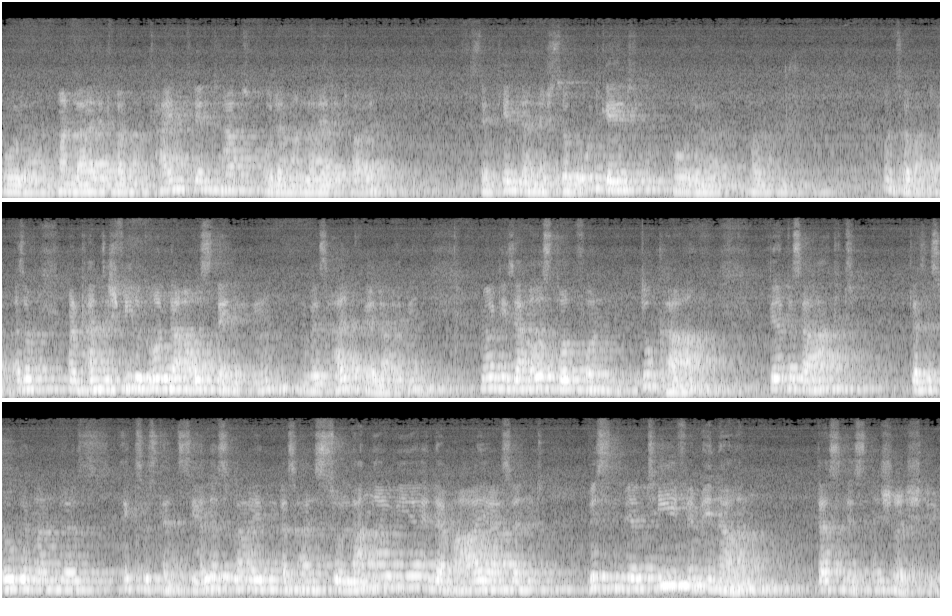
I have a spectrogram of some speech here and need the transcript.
Oder man leidet, weil man kein Kind hat oder man leidet, weil es den Kindern nicht so gut geht oder man und so weiter. Also man kann sich viele Gründe ausdenken, weshalb wir leiden. Nur dieser Ausdruck von Dukkha, der besagt, das ist sogenanntes existenzielles Leiden. Das heißt, solange wir in der Maya sind, wissen wir tief im Inneren, das ist nicht richtig.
